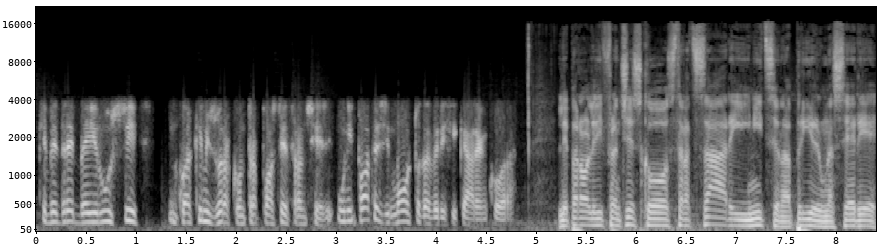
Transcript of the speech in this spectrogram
che vedrebbe i russi in qualche misura contrapposti ai francesi. Un'ipotesi molto da verificare ancora. Le parole di Francesco Strazzari iniziano ad aprire una serie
